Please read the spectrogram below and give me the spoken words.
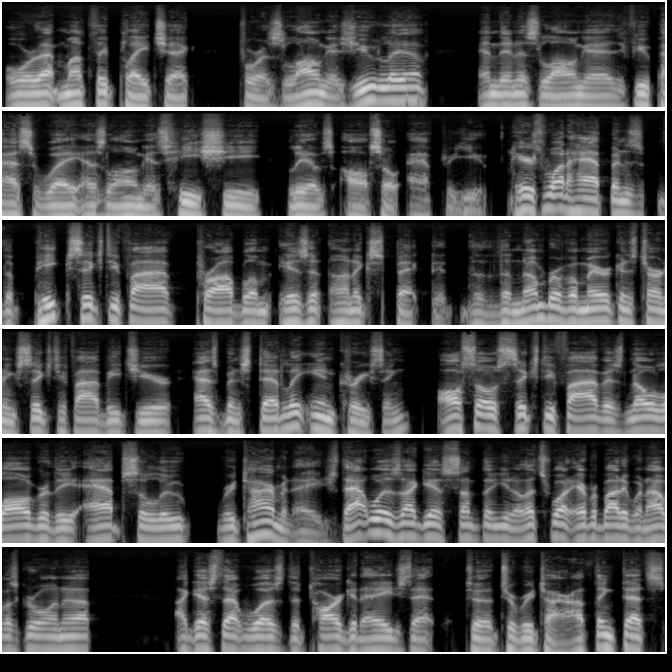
or that monthly paycheck for as long as you live and then as long as if you pass away as long as he she lives also after you. Here's what happens. The peak 65 problem isn't unexpected. The, the number of americans turning 65 each year has been steadily increasing. Also 65 is no longer the absolute retirement age. That was i guess something you know that's what everybody when i was growing up i guess that was the target age that to, to retire. I think that's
